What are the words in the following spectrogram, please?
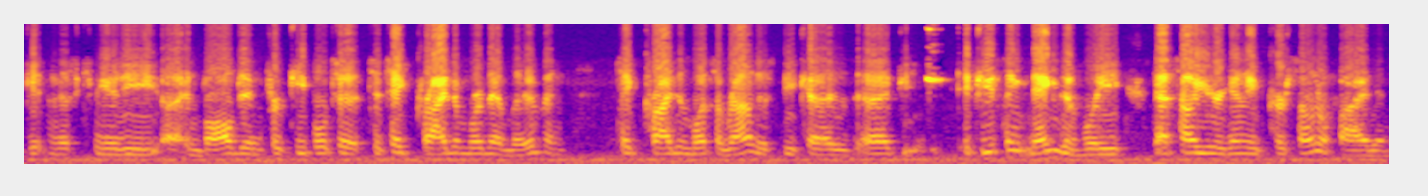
getting this community uh, involved, and for people to, to take pride in where they live and take pride in what's around us because uh, if, you, if you think negatively, that's how you're going to be personified. And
